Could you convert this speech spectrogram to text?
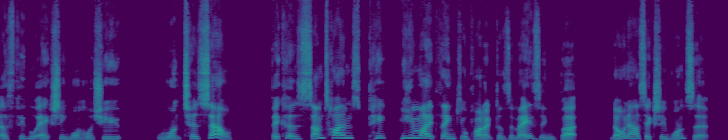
if people actually want what you want to sell. Because sometimes pe- you might think your product is amazing, but no one else actually wants it.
